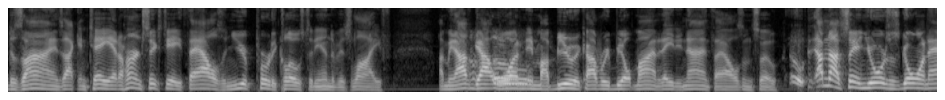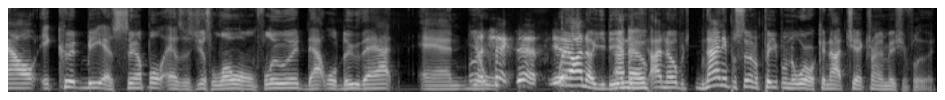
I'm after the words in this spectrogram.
designs. I can tell you, at 168,000, you're pretty close to the end of its life. I mean, I've got Uh-oh. one in my Buick. I've rebuilt mine at 89,000. So oh. I'm not saying yours is going out. It could be as simple as it's just low on fluid. That will do that. And you Well, I know, checked that. Yeah. well, I know you did. I know. But I know, but 90% of people in the world cannot check transmission fluid.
